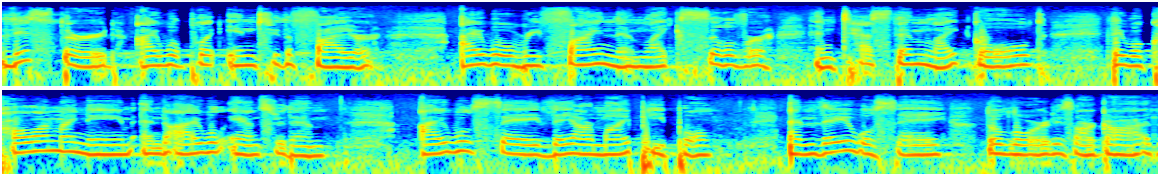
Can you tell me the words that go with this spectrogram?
"This third I will put into the fire. I will refine them like silver and test them like gold. They will call on my name, and I will answer them. I will say, They are my people, and they will say, The Lord is our God.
